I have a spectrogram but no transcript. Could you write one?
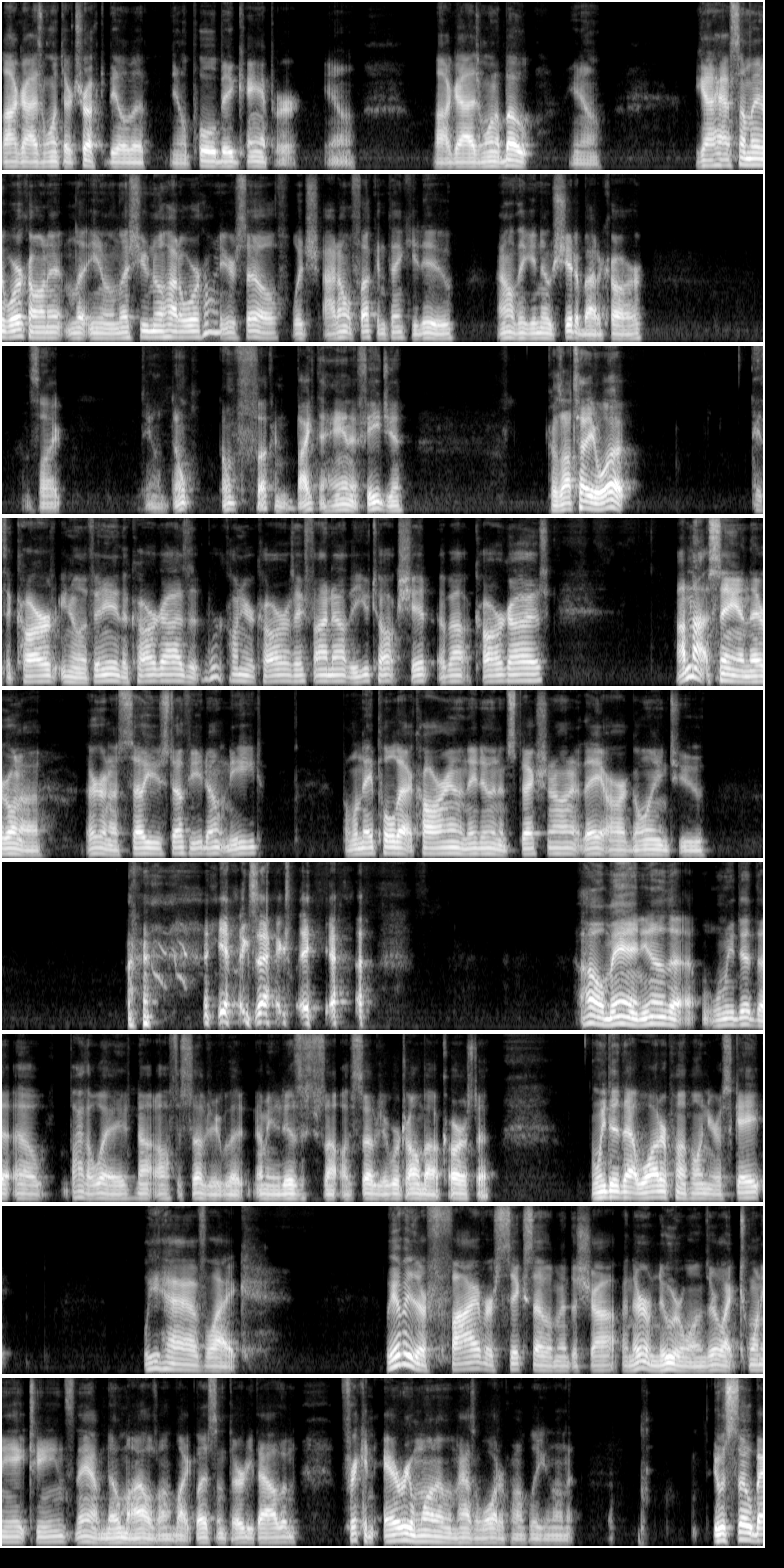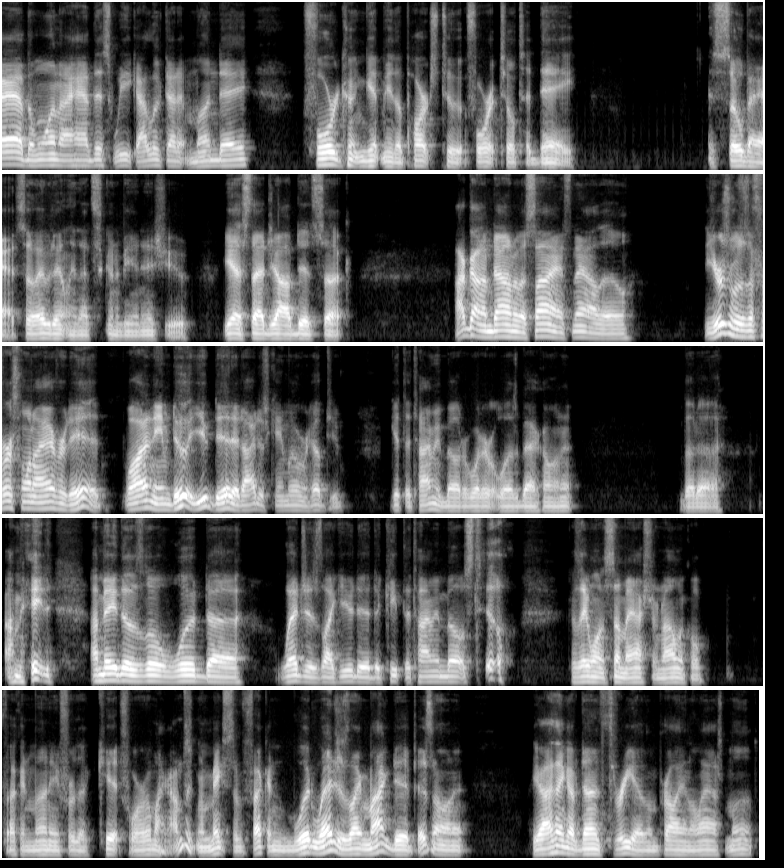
a lot of guys want their truck to be able to, you know, pull a big camper. You know, a lot of guys want a boat. You know, you got to have somebody to work on it and let you know, unless you know how to work on it yourself, which I don't fucking think you do. I don't think you know shit about a car. It's like, you know, don't don't fucking bite the hand that feeds you. Because I'll tell you what, if the car, you know, if any of the car guys that work on your cars, they find out that you talk shit about car guys, I'm not saying they're gonna they're gonna sell you stuff you don't need, but when they pull that car in and they do an inspection on it, they are going to. yeah, exactly. Yeah. Oh man, you know that when we did the uh by the way, not off the subject, but I mean it is the subject. We're talking about car stuff. When we did that water pump on your escape, we have like we have either five or six of them at the shop, and they're newer ones. They're like 2018s. They have no miles on them, like less than 30,000. Freaking every one of them has a water pump leaking on it. It was so bad. The one I had this week, I looked at it Monday Ford couldn't get me the parts to it for it till today. It's so bad. So evidently that's going to be an issue. Yes, that job did suck. I've got them down to a science now, though. Yours was the first one I ever did. Well, I didn't even do it. You did it. I just came over and helped you get the timing belt or whatever it was back on it. But uh I made I made those little wood uh wedges like you did to keep the timing belt still because they want some astronomical fucking money for the kit for. I'm like, I'm just gonna make some fucking wood wedges like Mike did. Piss on it. Yeah, I think I've done three of them probably in the last month.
